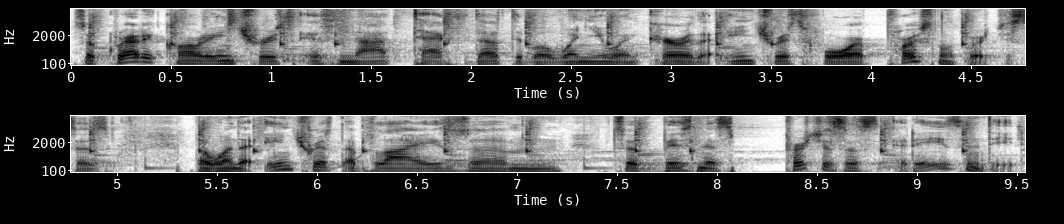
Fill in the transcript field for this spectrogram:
So credit card interest is not tax deductible when you incur the interest for personal purchases, but when the interest applies um, to business purchases, it is indeed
